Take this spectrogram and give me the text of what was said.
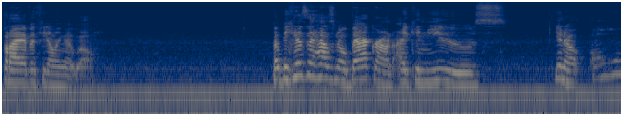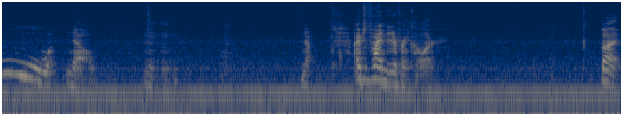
but I have a feeling I will. But because it has no background, I can use, you know, oh, no. Mm -mm. No. I have to find a different color. But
